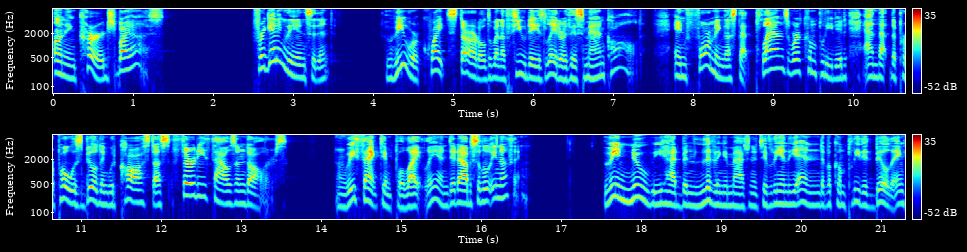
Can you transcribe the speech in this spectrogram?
unencouraged by us. Forgetting the incident, we were quite startled when a few days later this man called informing us that plans were completed and that the proposed building would cost us $30,000. We thanked him politely and did absolutely nothing. We knew we had been living imaginatively in the end of a completed building,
